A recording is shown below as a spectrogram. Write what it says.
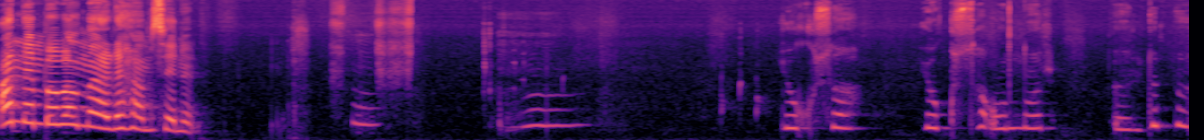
Annem babam nerede hem senin? Yoksa, yoksa onlar öldü mü?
